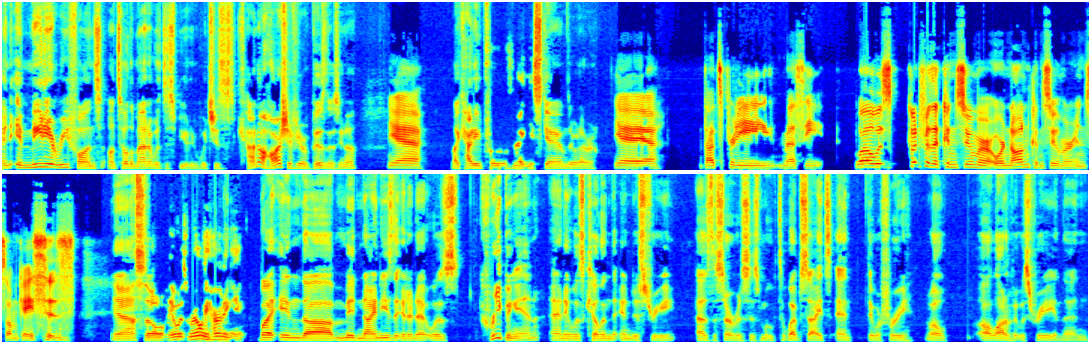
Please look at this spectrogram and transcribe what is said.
And immediate refunds until the matter was disputed, which is kind of harsh if you're a business, you know? yeah. Like, how do you prove that you scammed or whatever? Yeah, yeah. That's pretty messy. Well, it was good for the consumer or non-consumer in some cases. Yeah, so it was really hurting it. But in the mid 90s, the internet was creeping in and it was killing the industry as the services moved to websites and they were free. Well, a lot of it was free. And then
